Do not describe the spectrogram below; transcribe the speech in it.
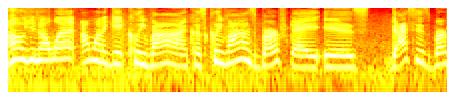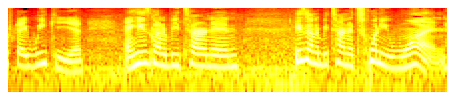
oh, you know what? I want to get Clevon because Clevon's birthday is, that's his birthday weekend and he's gonna be turning he's gonna be turning 21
